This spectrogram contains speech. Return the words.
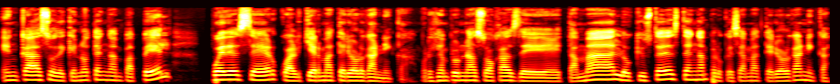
En caso de que no tengan papel, puede ser cualquier materia orgánica, por ejemplo, unas hojas de tamal, lo que ustedes tengan, pero que sea materia orgánica.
